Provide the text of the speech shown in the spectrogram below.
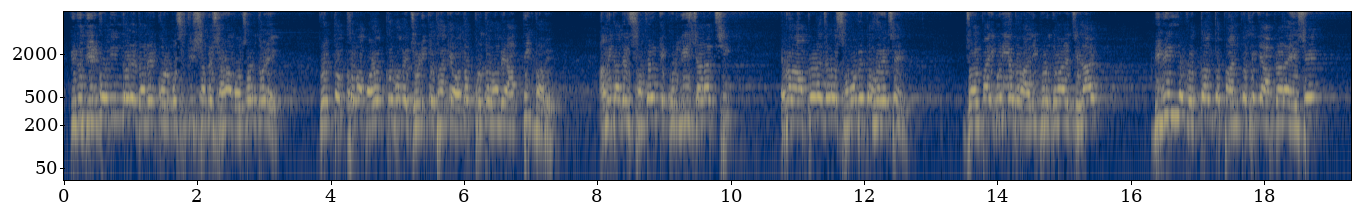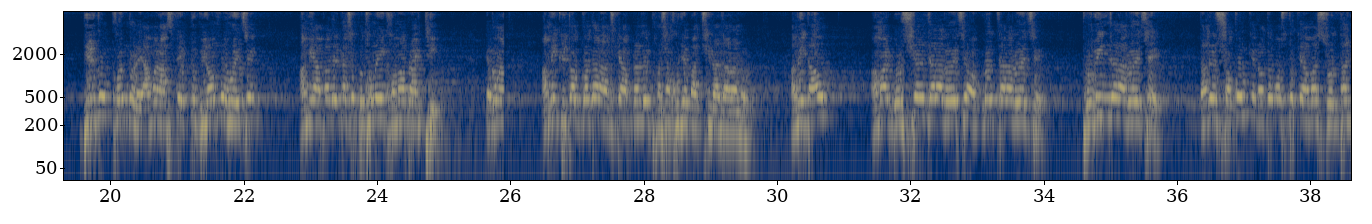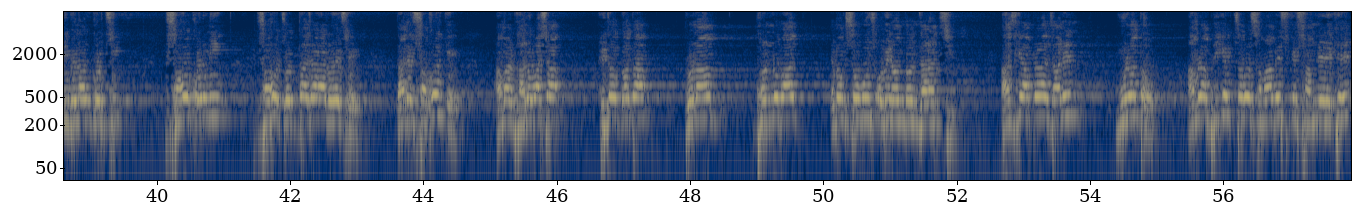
কিন্তু দীর্ঘদিন ধরে দলের কর্মসূচির সাথে সারা বছর ধরে প্রত্যক্ষ বা পরোক্ষভাবে জড়িত থাকে, অতপ্রতভাবে, আত্মিকভাবে, আমি তাদের সকলকে কুর্নিশ জানাচ্ছি এবং আপনারা যারা সমবেত হয়েছেন জলপাইগুড়ি এবং আলিপুরদুয়ার জেলার বিভিন্ন প্রত্যন্ত প্রান্ত থেকে আপনারা এসে দীর্ঘক্ষণ ধরে, আমার আসতে একটু বিলম্ব হয়েছে, আমি আপনাদের কাছে প্রথমেই ক্ষমা প্রার্থী এবং আমি কৃতজ্ঞতার আজকে আপনাদের ভাষা খুঁজে পাচ্ছি না জানানোর। আমি তাও আমার বর্ষিয়ান যারা রয়েছে, অগ্রজ যারা রয়েছে, প্রবীণ যারা রয়েছে, তাদের সকলকে নতমস্তকে আমার শ্রদ্ধা নিবেদন করছি। সহকর্মী, সহযোদ্ধা যারা রয়েছে তাদের সকলকে আমার ভালোবাসা, কৃতজ্ঞতা, প্রণাম, ধন্যবাদ এবং সবুজ অভিনন্দন জানাচ্ছি। আজকে আপনারা জানেন, মূলত আমরা ব্রিগেড চলো সমাবেশকে সামনে রেখে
